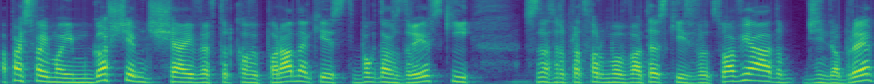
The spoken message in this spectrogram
A Państwa i moim gościem dzisiaj we wtorkowy poranek jest Bogdan Zdrojewski, senator Platformy Obywatelskiej z Wrocławia. Dzień dobry.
